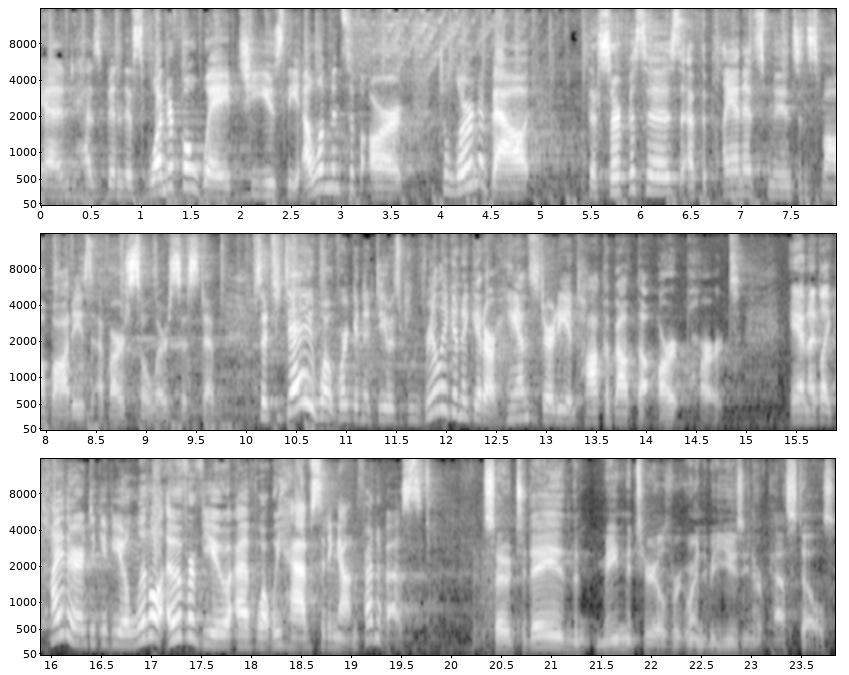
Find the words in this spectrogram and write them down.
and has been this wonderful way to use the elements of art to learn about the surfaces of the planets, moons, and small bodies of our solar system. So today what we're gonna do is we're really gonna get our hands dirty and talk about the art part. And I'd like Tyler to give you a little overview of what we have sitting out in front of us. So today the main materials we're going to be using are pastels.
